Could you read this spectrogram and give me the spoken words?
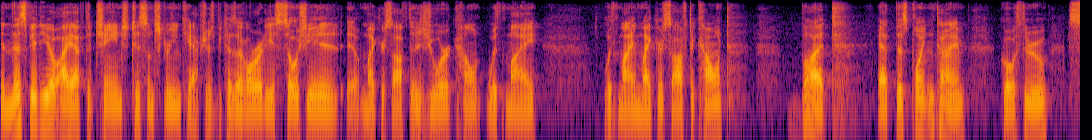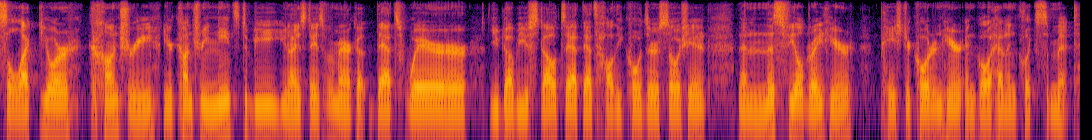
in this video, I have to change to some screen captures because I've already associated a Microsoft Azure account with my with my Microsoft account. But at this point in time, go through, select your country. Your country needs to be United States of America. That's where UW Stout's at. That's how the codes are associated. Then in this field right here, paste your code in here and go ahead and click submit.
